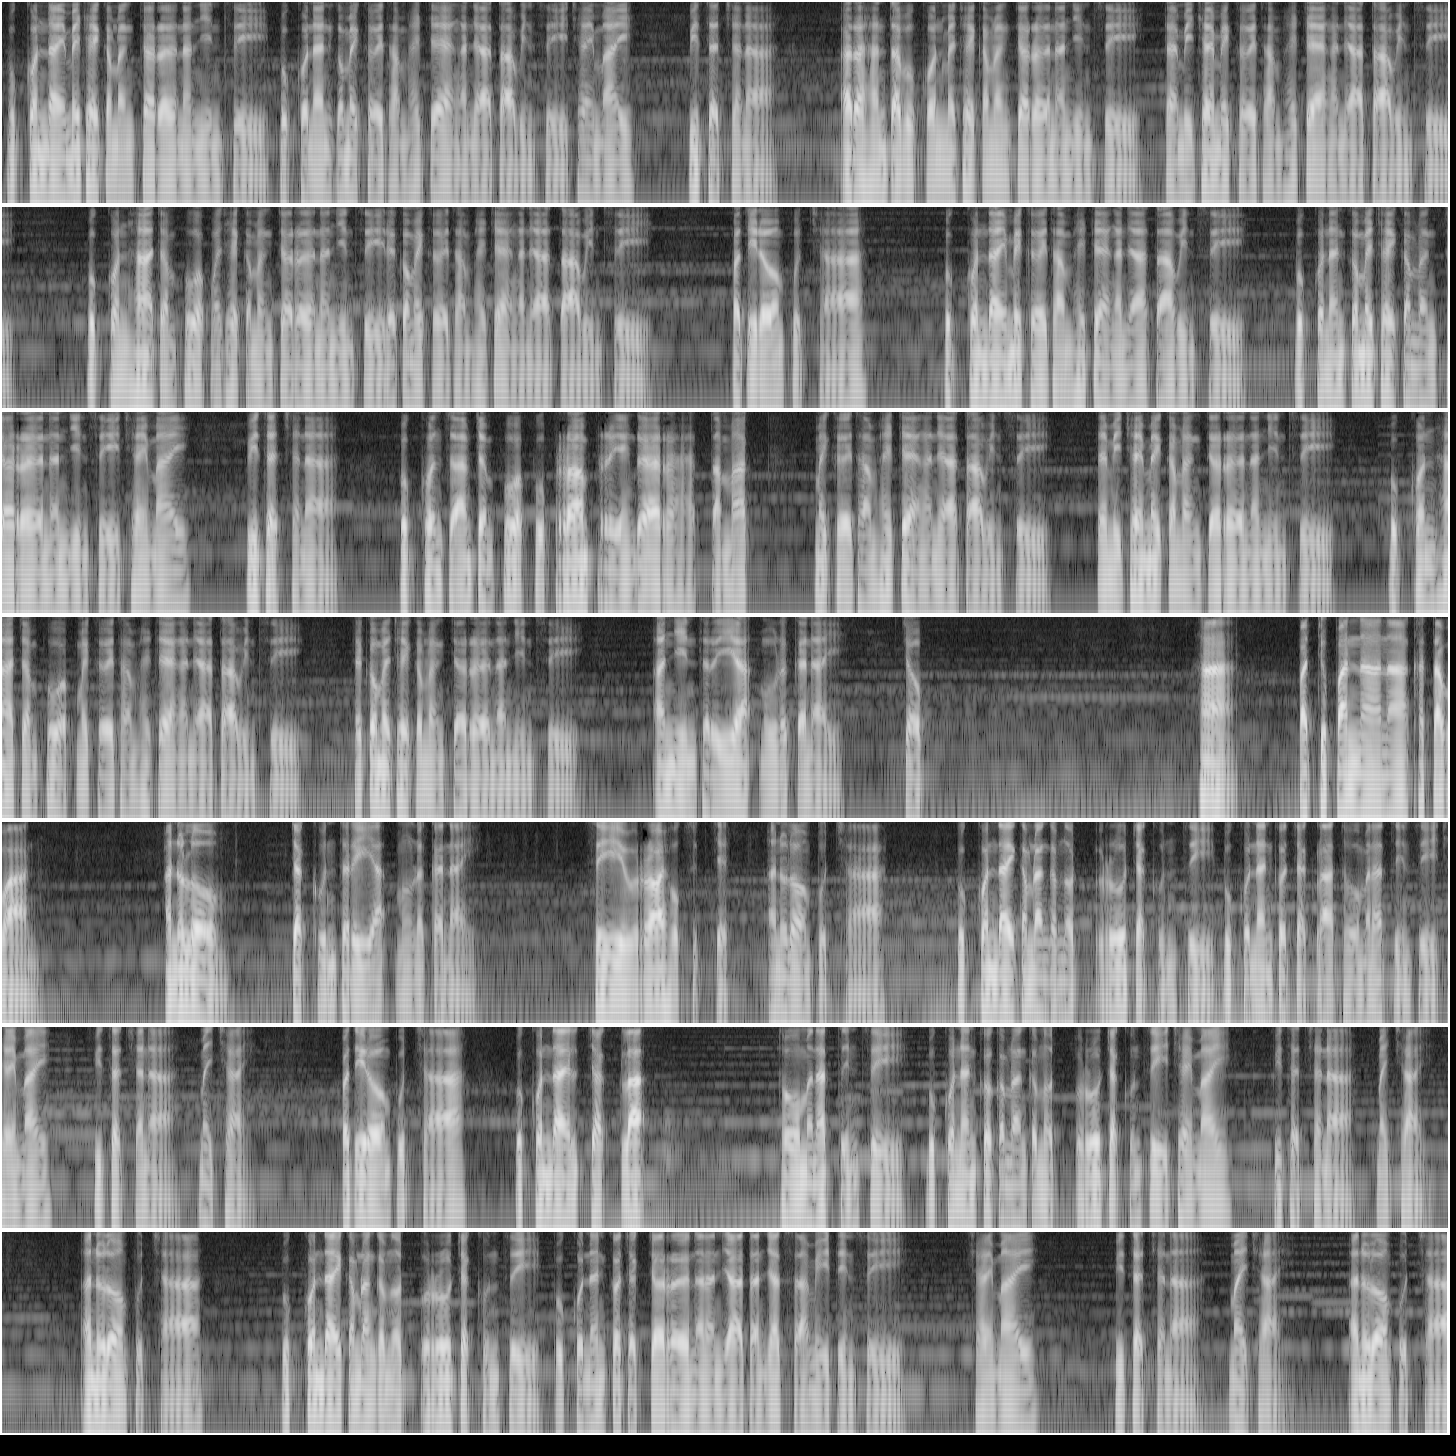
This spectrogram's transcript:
บุคคลใดไม่ใช่กำลังเจริญอัญญินสีบุคคลนั้นก็ไม่เคยทำให้แจ้งอัญญาตาวินสีใช่ไหม วิสัชนาอรหันตบุคคลไม่ใช่กำลังเจริญอัญญินสีแต่มิใช่ไม่เคยทำให้แจ้งอัญญาตาวินสีบุคคลห้าจำพวกไม่ใช่กำลังเจริญอัญญินทรีย์และก็ไม่เคยทำให้แจ้งอัญญาตาวินทรีย์ปฏิโลมปุจฉาบุคคลใดไม่เคยทำให้แจ้งอัญญาตาวินทรีย์ บุคคลนั้นก็ไม่ใช่กำลังเจริญอัญญินทรีย์ใช่ไหม วิจัชนา บุคคลสามจำพวกผู้พร้อมเพรียงด้วยอรหัตตมักไม่เคยทำให้แจ้งอัญญาตาวินทรีย์แต่มิใช่ไม่กำลังเจริญอัญญินทรีย์บุคคลห้าจำพวกไม่เคยทำให้แจ้งอัญญาตาวินสีและก็ไม่ใช่กำลังเจริญอัญญินรีอัญญินทริยมูลกนัย จบ 5. ปัจจุปันนานาคตวานอนุโลมจักขุนทริยมูลกนัย467 อนุโลมปุจฉา บุคคลใดกำลังกำหนดรู้จักขุนสีบุคคลนั้นก็จักละโทมนัสสินสีใช่ไหม วิสัชนาไม่ใช่ ปฏิโลมปุจฉา บุคคลใดจักละ โทมนัสสินสีบุคคลนั้นก็กำลังกำหนดรู้จักขุนสีใช่ไหม วิสัชนา ไม่ใช่ อนุโลมปุจฉาบุคคลใดกำลังกำหนดรู้จักขุนสีบุคคลนั้นก็จะเจริญอนัญญาตัญญัตสามีตินสีใช่ไหมวิจัชนา ไม่ใช่ อนุโลมปุจฉา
